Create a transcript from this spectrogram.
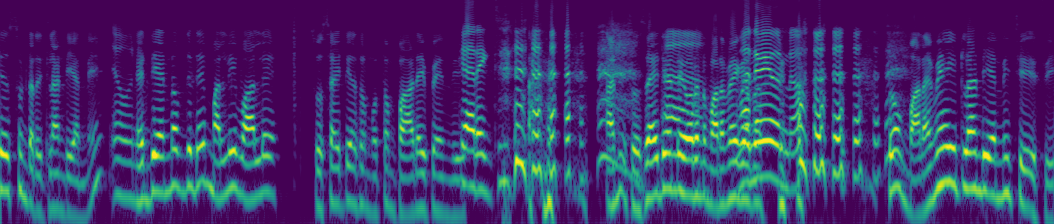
చేస్తుంటారు ఇట్లాంటివన్నీ. At the end of the day మళ్ళీ వాళ్ళే సొసైటీ అసలు మొత్తం పాడైపోయింది. అని సొసైటీ అంటే ఎవరైనా మనమే కదా? సో మనమే ఇట్లాంటివన్నీ చేసి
